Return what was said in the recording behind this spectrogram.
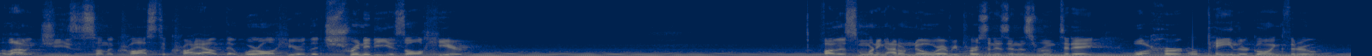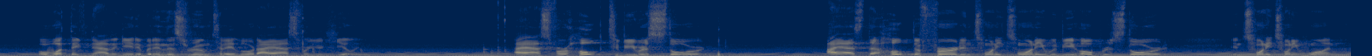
allowing Jesus on the cross to cry out that we're all here. The Trinity is all here. Father, this morning, I don't know where every person is in this room today, what hurt or pain they're going through, or what they've navigated, but in this room today, Lord, I ask for your healing. I ask for hope to be restored. I ask that hope deferred in 2020 would be hope restored in 2021.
